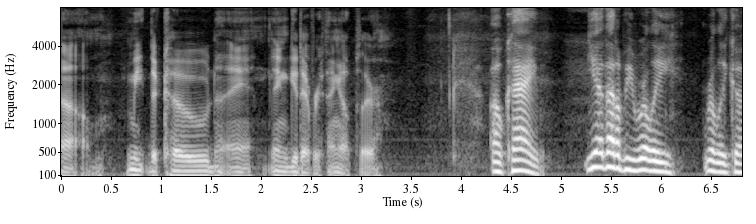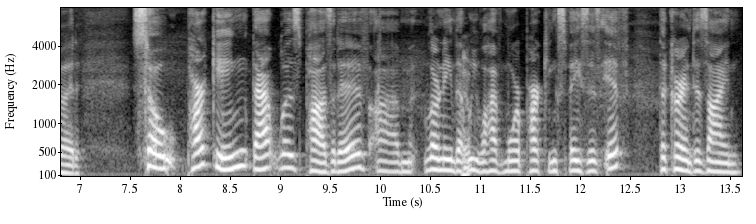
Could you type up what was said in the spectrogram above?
um, meet the code and, and get everything up there. Okay, yeah, that'll be really really good. So parking that was positive. Um, learning that we will have more parking spaces if the current design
